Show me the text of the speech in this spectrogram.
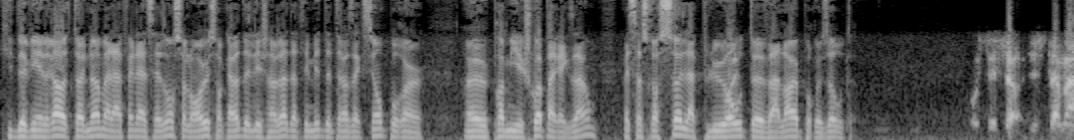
qui deviendra autonome à la fin de la saison, selon eux, sont capables de l'échanger à date limite de transaction pour un, un premier choix, par exemple, mais ce sera ça la plus Ouais. haute valeur pour eux autres. Oui, c'est ça, justement.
